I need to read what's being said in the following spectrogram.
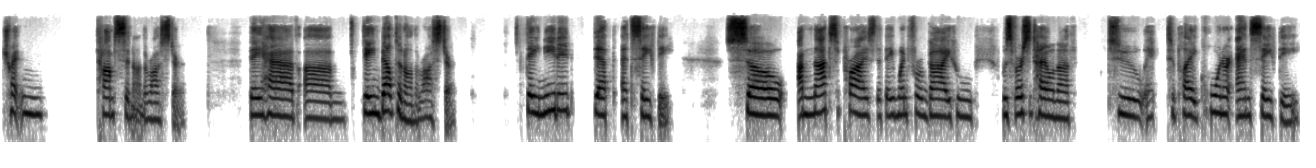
Trenton Thompson on the roster. They have um, Dane Belton on the roster. They needed depth at safety. So I'm not surprised that they went for a guy who was versatile enough to to play corner and safety.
